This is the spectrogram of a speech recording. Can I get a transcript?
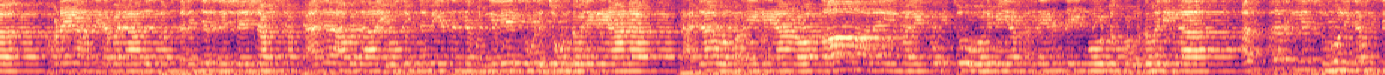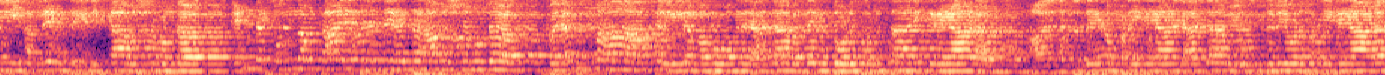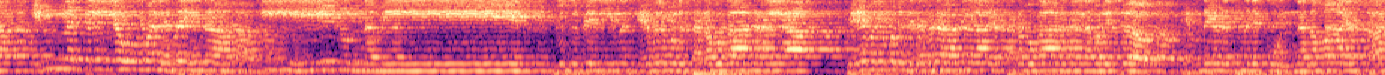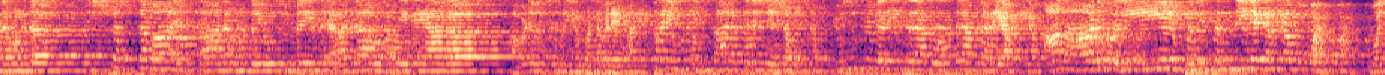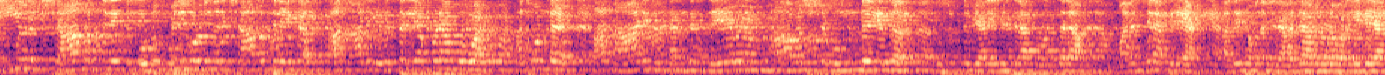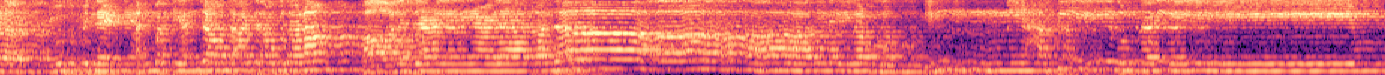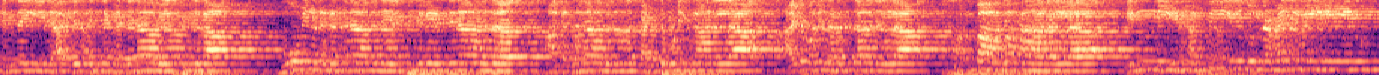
അവിടെ ആ നിരപരാധിത്വം തെളിഞ്ഞതിന് ശേഷം രാജാവ് യൂസുഫ് നബിയെ തന്റെ മുന്നിലേക്ക് വിളിച്ചു കൊണ്ടുവരികയാണ്. രാജാവ് പറയുകയാണ് "വഖാല മലിക് ഉക്തൂനി ബി അദ്ദേഹത്തെ ഇങ്ങോട്ട് കൊണ്ടുവരിക. അദ്ദേഹത്തെ എനിക്ക് ആവശ്യമുണ്ട്. എന്റെ സ്വന്തം കാര്യത്തിന് അദ്ദേഹത്തെ ആവശ്യമുണ്ട്. അങ്ങനെ രാജാവ് അദ്ദേഹത്തോട് സംസാരിക്കുകയാണ്. അദ്ദേഹം പറയുകയാണ്? രാജാവ് യൂസുഫ് നബിയോട് പറയുകയാണ് യൂസുഫേ കേവലം ഒരു തടവുകാരനല്ല. കേവലം ഒരു നിരപരാധിയായ തടവുകാരനല്ല മറിച്ച് എന്റെ അടുത്ത് നിനക്ക് ഉന്നതമായ സ്ഥാനമുണ്ട് വിശ്വസ്തമായ സ്ഥാനമുണ്ട് യൂസുഫെ എന്ന് രാജാവ് പറയുകയാണ്. അവിടെ വെച്ച് പ്രിയപ്പെട്ടവരെ അത്രയും സംസാരത്തിന് ശേഷം യൂസുഫ് വസ്സലാമിന് അറിയാം ആ നാട് വലിയൊരു പ്രതിസന്ധിയിലേക്ക് ഇറങ്ങാൻ പോവാൻ വലിയൊരു ക്ഷാമത്തിലേക്ക് കൊടുമ്പിരി കൊള്ളുന്ന ഒരു ക്ഷാമത്തിലേക്ക് ആ നാട് എടുത്തറിയപ്പെടാൻ പോവാൻ. അതുകൊണ്ട് ആ നാടിന് തന്റെ സേവനം ആവശ്യമുണ്ട് എന്ന് യൂസുഫ് നബി അലൈഹി സ്വലാത്തു വസ്സലാം മനസ്സിലാക്കുകയാണ്. അദ്ദേഹം എന്നിട്ട് രാജാവിനോട് പറയുകയാണ് യൂസുഫിന്റെ അൻപത്തി അഞ്ചാമത്തെ ആഴ്ച നമുക്ക് കാണാം. എന്നെ ഈ രാജ്യത്തിന്റെ ഖജനാവ് ഏൽപ്പിക്കുക ഭൂമിയുടെ ഖജനാവിനെ ഏൽപ്പിക്കുക എന്തിനാണിത്? ആ ഖജനാവിൽ നിന്ന് കട്ടുപിടിക്കാനല്ല അഴിമതി നടത്താനല്ല സമ്പാദിക്കാനല്ല.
